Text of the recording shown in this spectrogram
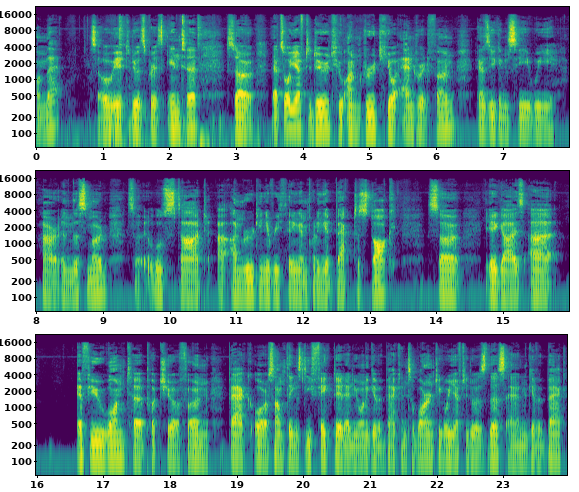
on that. So all we have to do is press enter. So that's all you have to do to unroot your Android phone. As you can see, we are in this mode. So it will start uh, unrooting everything and putting it back to stock. So yeah, guys, uh, if you want to put your phone back or something's defected and you want to give it back into warranty, all you have to do is this and give it back.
